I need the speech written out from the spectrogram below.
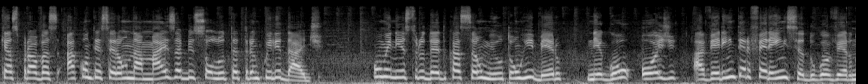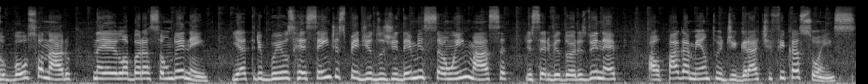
que as provas acontecerão na mais absoluta tranquilidade. O ministro da Educação, Milton Ribeiro, negou hoje haver interferência do governo Bolsonaro na elaboração do Enem e atribuiu os recentes pedidos de demissão em massa de servidores do INEP ao pagamento de gratificações.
